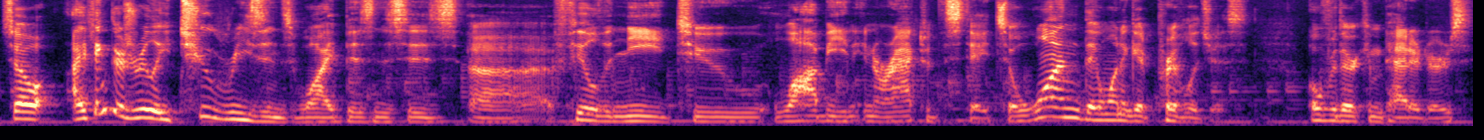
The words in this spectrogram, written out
So I think there's really two reasons why businesses uh, feel the need to lobby and interact with the state. So one, they want to get privileges over their competitors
